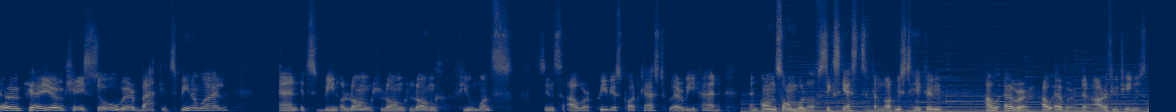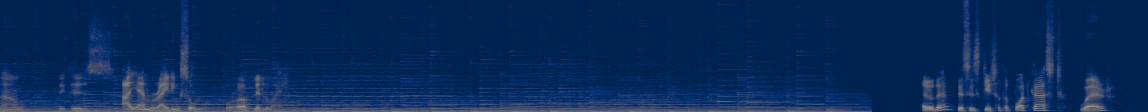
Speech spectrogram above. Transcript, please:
Okay, okay. So we're back. It's been a while and it's been a long, long, long few months since our previous podcast where we had an ensemble of six guests, if I'm not mistaken. However, however, there are a few changes now because I am riding solo for a little while. Hello there. This is Case the podcast, where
